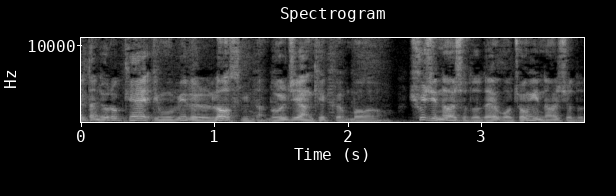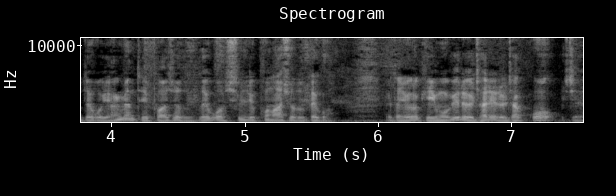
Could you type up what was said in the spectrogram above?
일단 이렇게 이모비를 넣었습니다. 놀지 않게끔 뭐 휴지 넣으셔도 되고 종이 넣으셔도 되고 양면 테이프 하셔도 되고 실리콘 하셔도 되고 일단 이렇게 이모비를 자리를 잡고 이제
